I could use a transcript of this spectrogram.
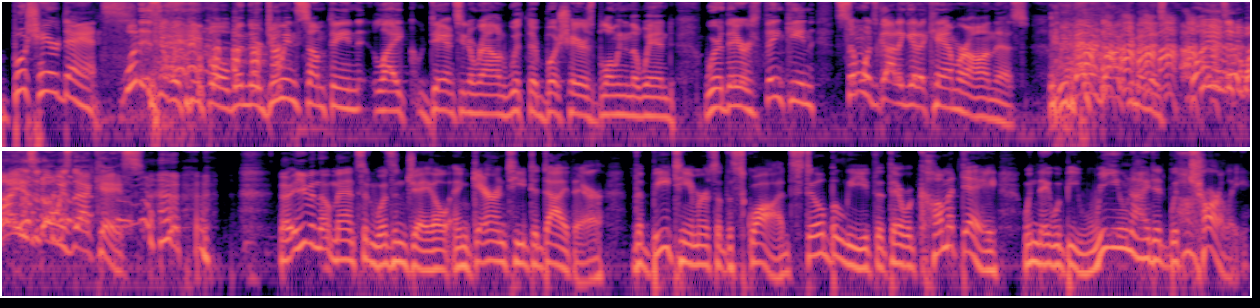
bush hair dance. What is it with people when they're doing something like dancing around with their bush hairs blowing in the wind, where they're thinking someone's got to get a camera on this? We better document this. Why is it? Why is it always that case? Now, even though Manson was in jail and guaranteed to die there, the B teamers of the squad still believed that there would come a day when they would be reunited with Charlie.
